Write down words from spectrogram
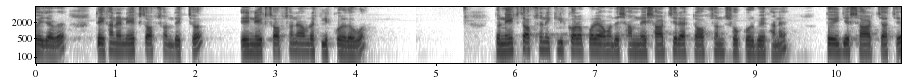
হয়ে যাবে। তো এখানে নেক্সট অপশন দেখছ? এই নেক্সট অপশনে আমরা ক্লিক করে দেবো। তো নেক্সট অপশনে ক্লিক করার পরে আমাদের সামনে সার্চের একটা অপশন শো করবে এখানে। তো এই যে সার্চ আছে,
